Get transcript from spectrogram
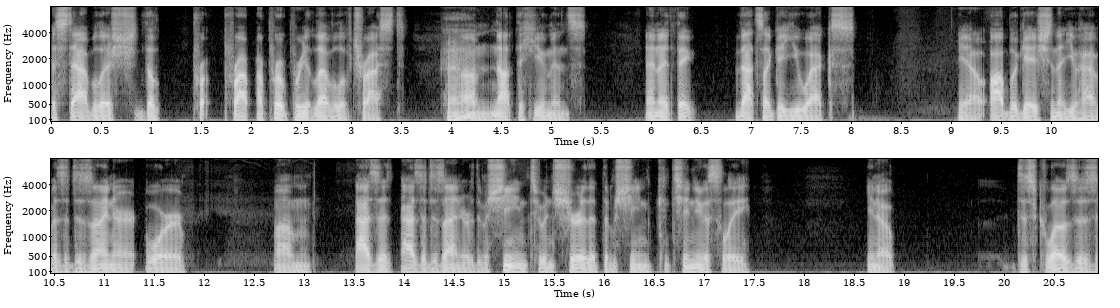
establish the pro- pro- appropriate level of trust, uh-huh. um, not the humans. And I think that's like a UX, you know, obligation that you have as a designer or um, as a as a designer of the machine to ensure that the machine continuously, you know, discloses,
